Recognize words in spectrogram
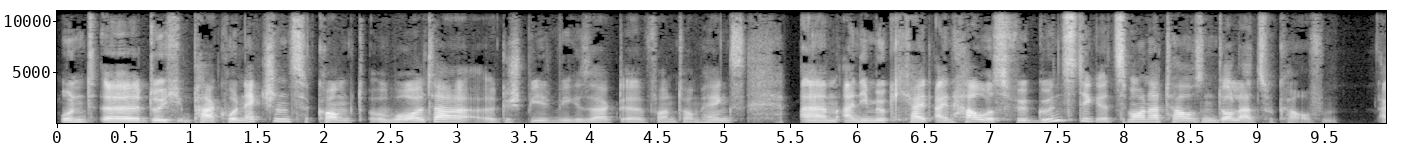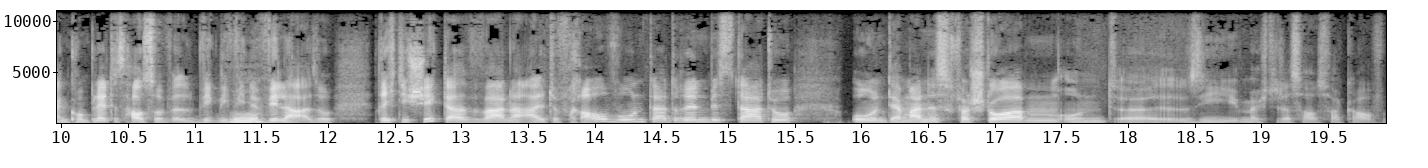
Und äh, durch ein paar Connections kommt Walter, äh, gespielt wie gesagt äh, von Tom Hanks, ähm, an die Möglichkeit, ein Haus für günstige 200.000 Dollar zu kaufen. Ein komplettes Haus, so wirklich wie Mhm. eine Villa. Also richtig schick. Da war eine alte Frau, wohnt da drin bis dato. Und der Mann ist verstorben und äh, sie möchte das Haus verkaufen.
